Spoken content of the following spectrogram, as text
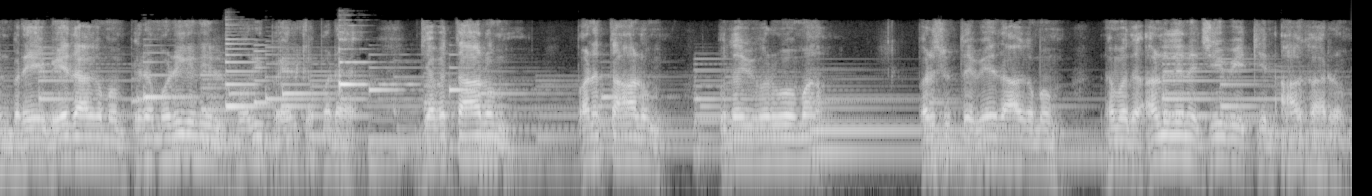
அன்பரே வேதாகமம் பிற மொழிகளில் மொழிபெயர்க்கப்பட ஜபத்தாலும் பணத்தாலும் உதவி வருவோமா? பரிசுத்த வேதாகமும் நமது அனுதின ஜீவியத்தின் ஆகாரம்.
